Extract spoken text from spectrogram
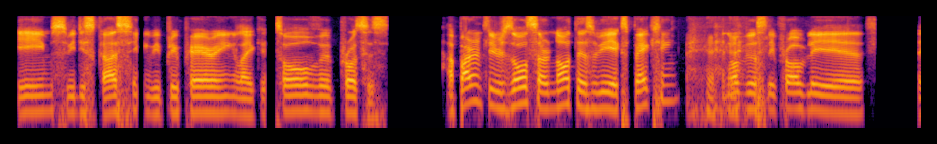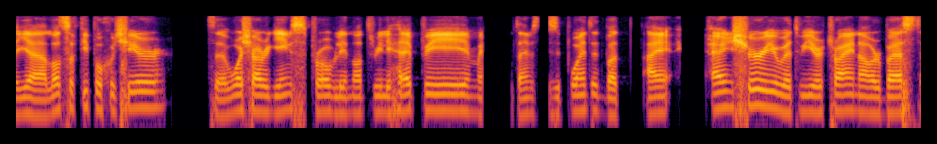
games, we discussing, we preparing, like it's all the process. Apparently results are not as we expecting, and obviously probably, uh, yeah, lots of people who cheer, watch our games probably not really happy, sometimes disappointed, but I, I assure you that we are trying our best.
